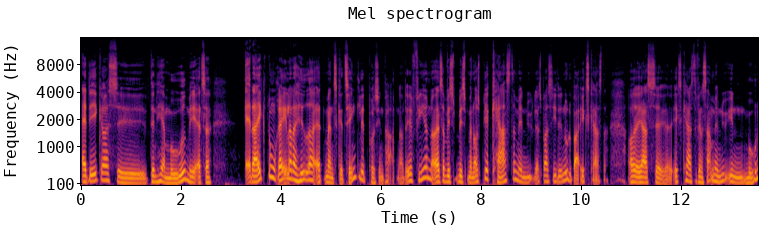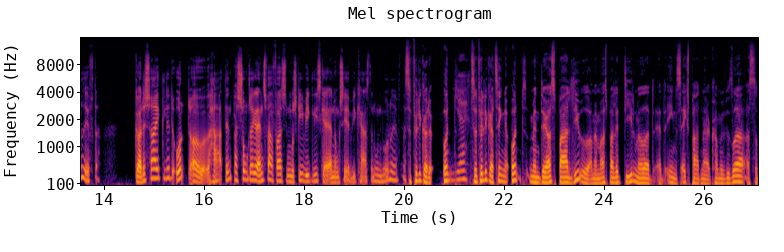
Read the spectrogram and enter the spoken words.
Er det ikke også øh, den her måde med, altså, er der ikke nogen regler, der hedder, at man skal tænke lidt på sin partner? Det er fire, når, altså hvis, hvis man også bliver kærester med en ny, lad os bare sige det, nu er det bare ekskærester, og jeres øh, ekskæreste finder sammen med en ny en måned efter. Gør det så ikke lidt ondt, og har den person så ikke et ansvar for, at måske vi ikke lige skal annoncere, at vi er kærester nu en måned efter? Selvfølgelig gør det ondt. Ja, Selvfølgelig gør tingene ondt, men det er også bare livet, og man må også bare lidt deal med, at, at ens ekspartner er kommet videre, og så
